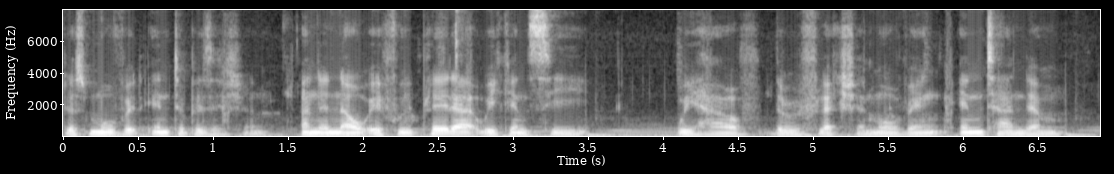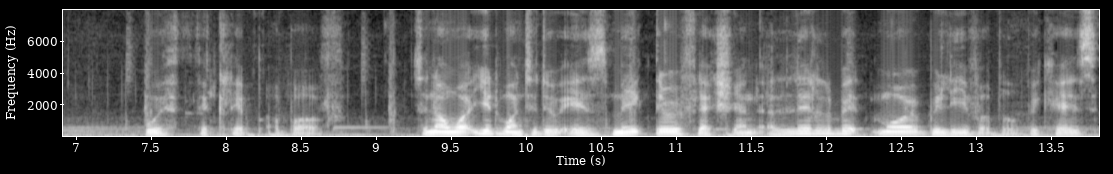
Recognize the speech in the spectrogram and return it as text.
just move it into position. And then now if we play that, we can see we have the reflection moving in tandem with the clip above. So now what you'd want to do is make the reflection a little bit more believable because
